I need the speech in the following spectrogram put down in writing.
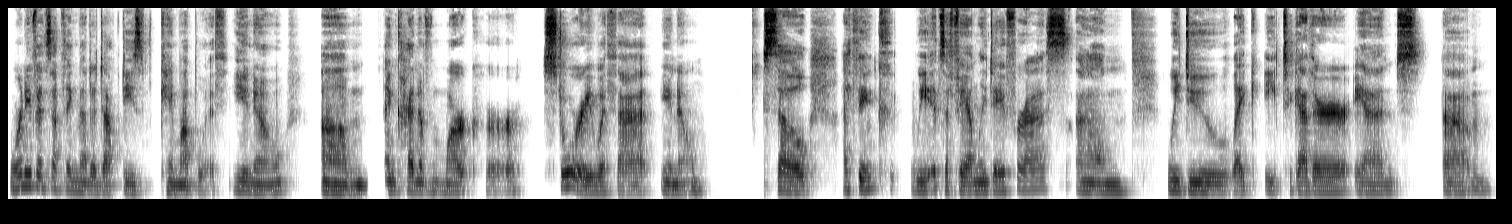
weren't even something that adoptees came up with, you know, um, and kind of mark her story with that, you know. So, I think we it's a family day for us, um, we do, like, eat together and, um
